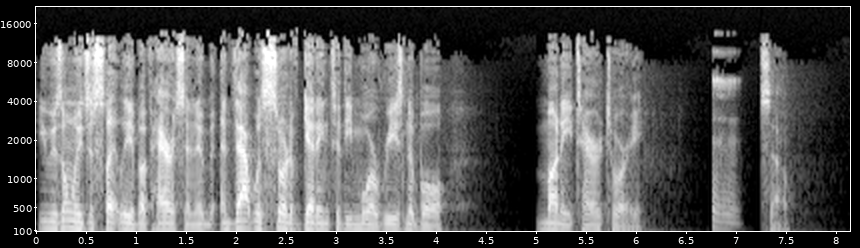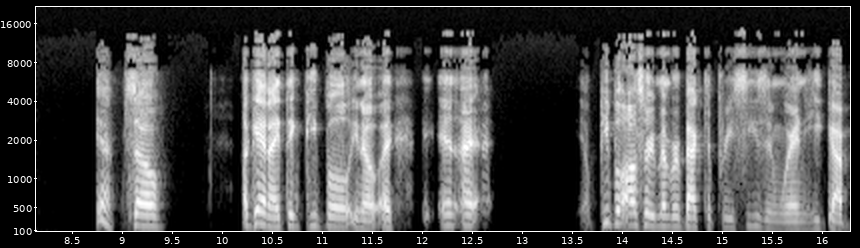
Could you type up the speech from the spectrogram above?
He was only just slightly above Harrison, and that was sort of getting to the more reasonable money territory. Mm-hmm. So, yeah. So, again, I think people, you know, I, and I, you know, people also remember back to preseason when he got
